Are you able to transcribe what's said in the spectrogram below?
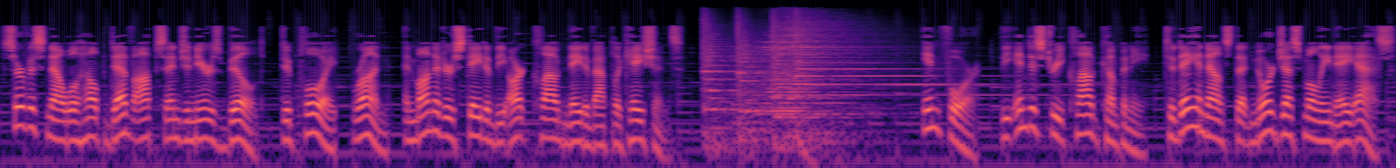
ServiceNow will help DevOps engineers build, deploy, run, and monitor state-of-the-art cloud-native applications. Infor, the industry cloud company, today announced that Norgesmøllene AS,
